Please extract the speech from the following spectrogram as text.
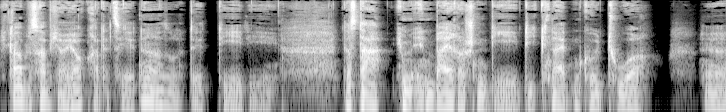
Ich glaube, das habe ich euch auch gerade erzählt. Ne? Also die, die, die, dass da im, im Bayerischen die die Kneipenkultur äh,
